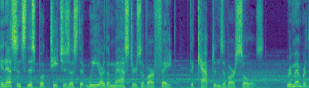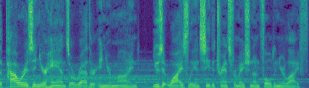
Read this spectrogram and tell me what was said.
In essence, this book teaches us that we are the masters of our fate, the captains of our souls. Remember, the power is in your hands, or rather in your mind. Use it wisely and see the transformation unfold in your life.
